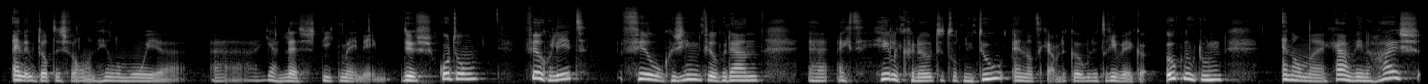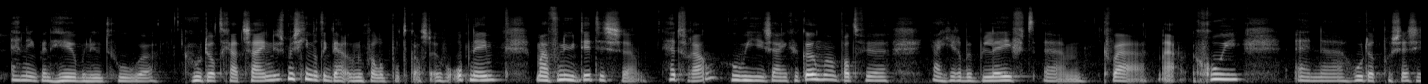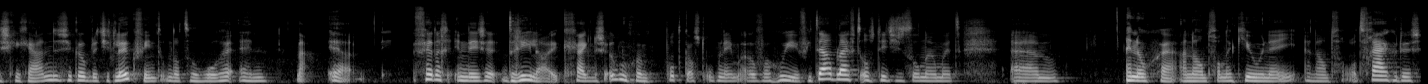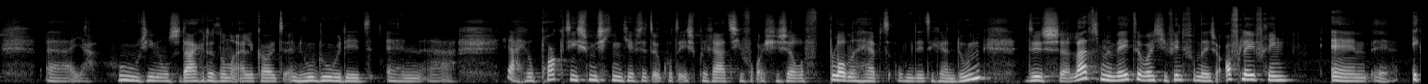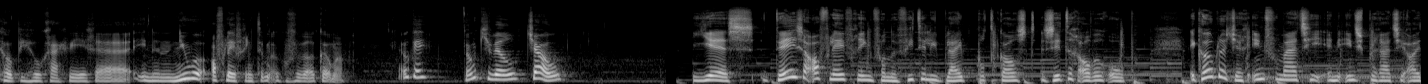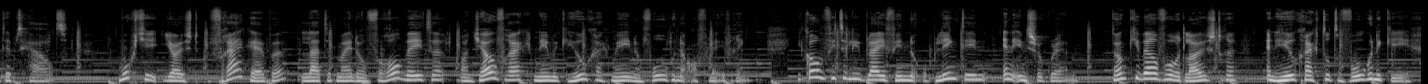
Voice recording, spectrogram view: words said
En ook dat is wel een hele mooie uh, ja, les die ik meeneem. Dus kortom, veel geleerd, veel gezien, veel gedaan. Uh, echt heerlijk genoten tot nu toe. En dat gaan we de komende drie weken ook nog doen. En dan uh, gaan we weer naar huis. En ik ben heel benieuwd hoe, hoe dat gaat zijn. Dus misschien dat ik daar ook nog wel een podcast over opneem. Maar voor nu, dit is uh, het verhaal. Hoe we hier zijn gekomen. Wat we ja, hier hebben beleefd um, qua nou, groei. En hoe dat proces is gegaan. Dus ik hoop dat je het leuk vindt om dat te horen. En nou, verder in deze drie luik ga ik dus ook nog een podcast opnemen over hoe je vitaal blijft als digital nomad. Um, en nog uh, aan de hand van een QA, aan de hand van wat vragen dus. Ja, hoe zien onze dagen er dan eigenlijk uit en hoe doen we dit? En uh, ja, heel praktisch. Misschien geeft het ook wat inspiratie voor als je zelf plannen hebt om dit te gaan doen. Dus laat het me weten wat je vindt van deze aflevering. En ik hoop je heel graag weer in een nieuwe aflevering te mogen verwelkomen. Oké, dankjewel. Ciao. Yes, deze aflevering van de Vitaly Blij podcast zit er alweer op. Ik hoop dat je er informatie en inspiratie uit hebt gehaald. Mocht je juist vragen hebben, laat het mij dan vooral weten, want jouw vraag neem ik heel graag mee in een volgende aflevering. Je kan Vitaly Blij vinden op LinkedIn en Instagram. Dankjewel voor het luisteren en heel graag tot de volgende keer.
